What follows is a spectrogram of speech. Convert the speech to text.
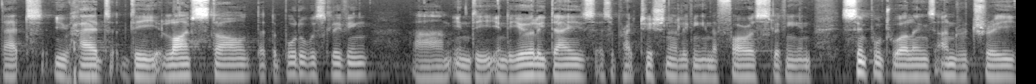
that you had the lifestyle that the Buddha was living um, in, the, in the early days as a practitioner, living in the forest, living in simple dwellings under a tree,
